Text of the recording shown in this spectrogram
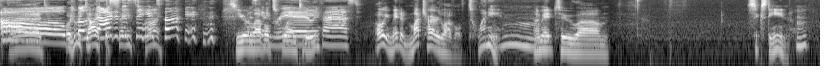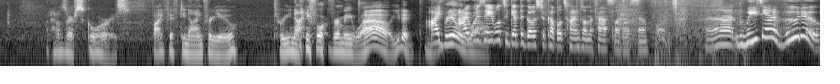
oh, Oh, we we both died at the at the same same time. So you're level 20. Really fast. Oh, you made it much higher level. 20. I made it to um, 16. What hell's our scores? 559 for you. 394 for me. Wow, you did I really I well. was able to get the ghost a couple of times on the fast level, so. Uh, Louisiana Voodoo.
